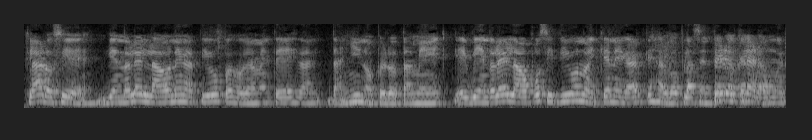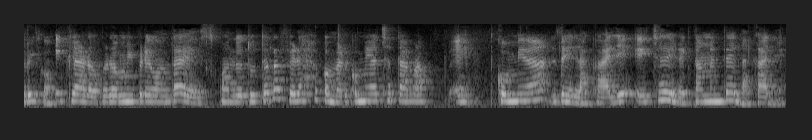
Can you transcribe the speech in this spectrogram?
Claro, sí, eh, viéndole el lado negativo, pues obviamente es da- dañino, pero también eh, viéndole el lado positivo no hay que negar que es algo placentero, Pero que es algo muy rico. y claro, pero mi pregunta es, cuando tú te refieres a comer comida chatarra, ¿es comida de la calle hecha directamente de la calle?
